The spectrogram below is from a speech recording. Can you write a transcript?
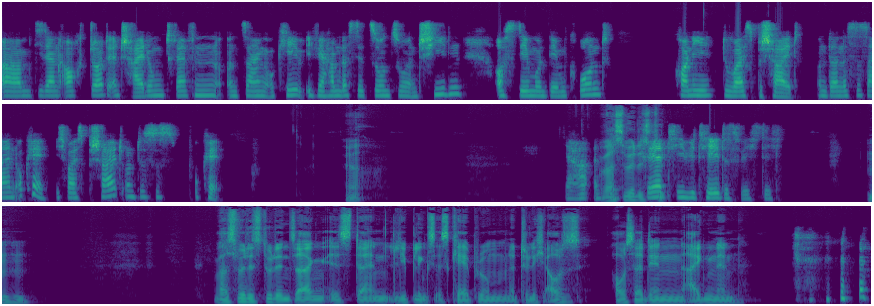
ähm, die dann auch dort Entscheidungen treffen und sagen, okay, wir haben das jetzt so und so entschieden, aus dem und dem Grund Conny, du weißt Bescheid. Und dann ist es ein, okay, ich weiß Bescheid und es ist okay. Ja. Ja, also Kreativität du... ist wichtig. Mhm. Was würdest du denn sagen, ist dein Lieblings-Escape Room? Natürlich aus, außer den eigenen.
